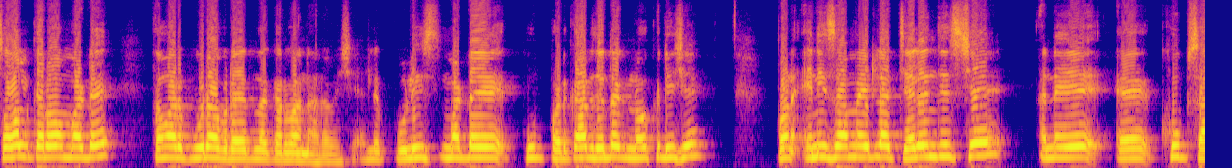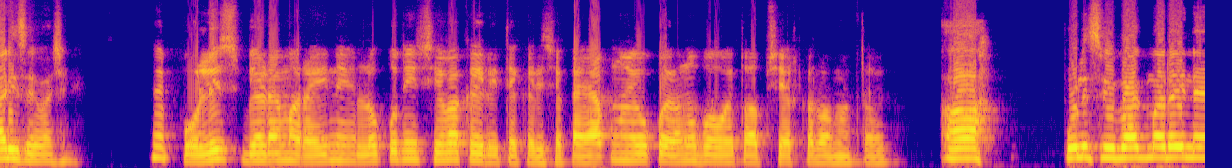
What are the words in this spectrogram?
સોલ્વ કરવા માટે તમારે પૂરા પ્રયત્ન કરવાના રહે છે. એટલે પોલીસ માટે ખૂબ પડકારજનક નોકરી છે પણ એની સામે એટલા ચેલેન્જીસ છે અને એ એ ખૂબ સારી સેવા છે. ને પોલીસ બેડામાં રહીને લોકોની સેવા કઈ રીતે કરી શકાય? આપનો એવો કોઈ અનુભવ હોય તો આપ શેર કરવા માંગતા હોય પોલીસ વિભાગમાં રહીને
